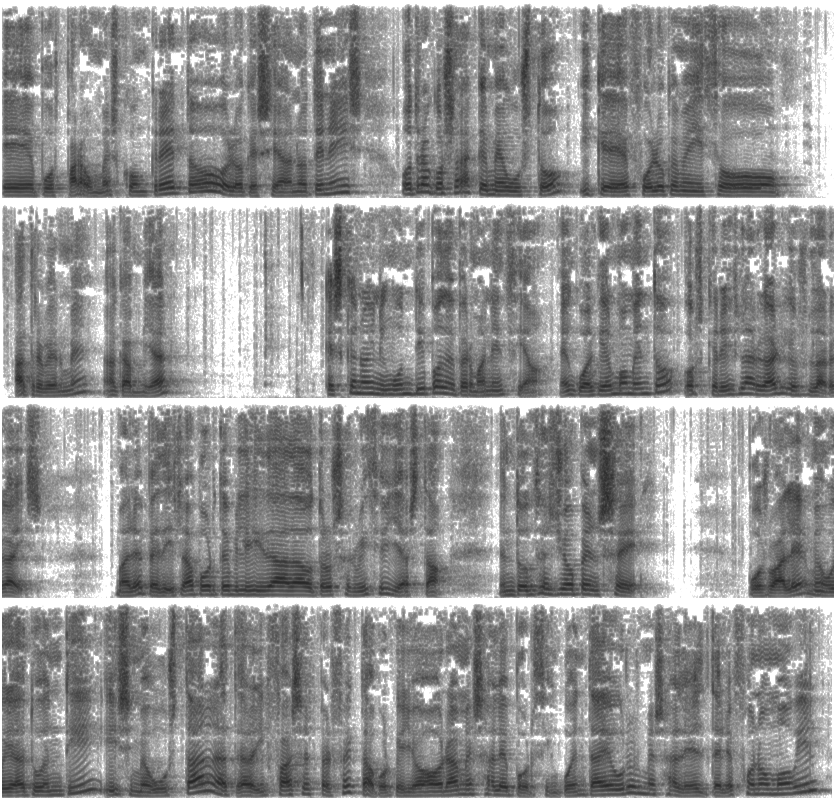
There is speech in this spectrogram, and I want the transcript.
eh, pues para un mes concreto o lo que sea. No tenéis otra cosa que me gustó y que fue lo que me hizo atreverme a cambiar. Es que no hay ningún tipo de permanencia. En cualquier momento os queréis largar y os largáis. ¿Vale? Pedís la portabilidad a otro servicio y ya está. Entonces yo pensé, pues vale, me voy a Twenty y si me gusta, la tarifa es perfecta, porque yo ahora me sale por 50 euros, me sale el teléfono móvil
